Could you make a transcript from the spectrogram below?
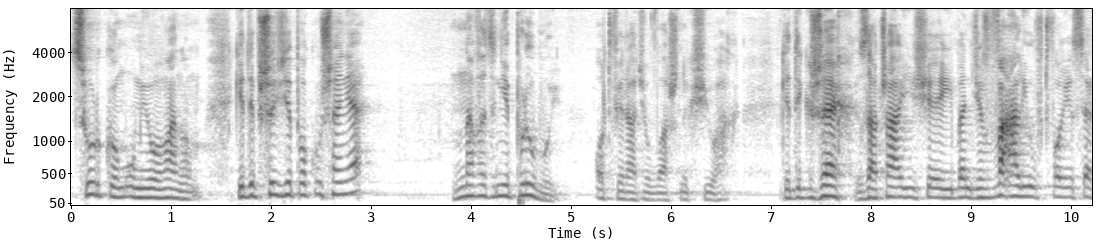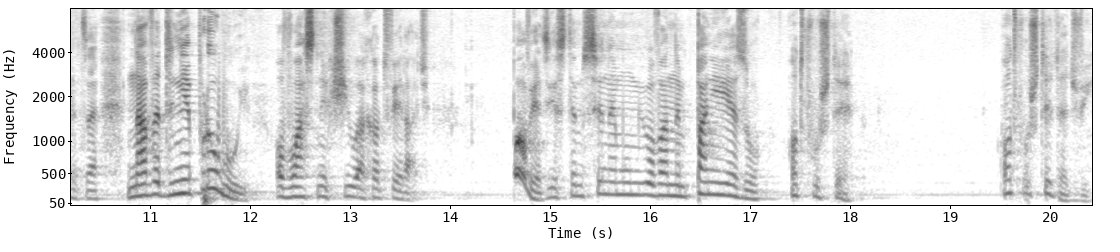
córką umiłowaną. Kiedy przyjdzie pokuszenie, nawet nie próbuj otwierać o własnych siłach. Kiedy grzech zaczai się i będzie walił w Twoje serce, nawet nie próbuj o własnych siłach otwierać. Powiedz, jestem synem umiłowanym. Panie Jezu, otwórz Ty. Otwórz Ty te drzwi.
